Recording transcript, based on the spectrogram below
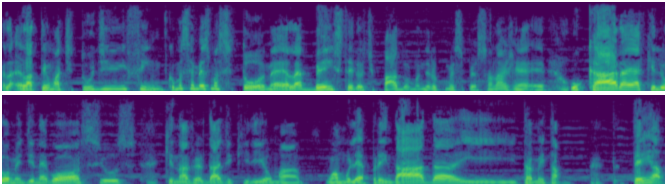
ela, ela, tem uma atitude, enfim, como você mesma citou, né? Ela é bem estereotipada a maneira como esse personagem é. O cara é aquele homem de negócios que, na verdade, queria uma, uma mulher prendada e, também tá, tem a,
